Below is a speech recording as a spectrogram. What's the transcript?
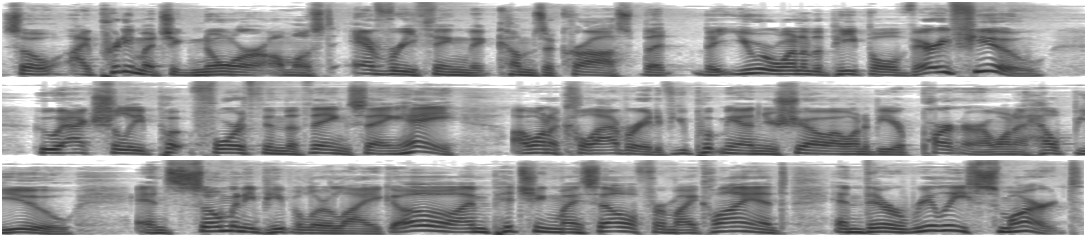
so I pretty much ignore almost everything that comes across. But but you were one of the people, very few who actually put forth in the thing saying, Hey, I want to collaborate. If you put me on your show, I want to be your partner. I want to help you. And so many people are like, Oh, I'm pitching myself or my client. And they're really smart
